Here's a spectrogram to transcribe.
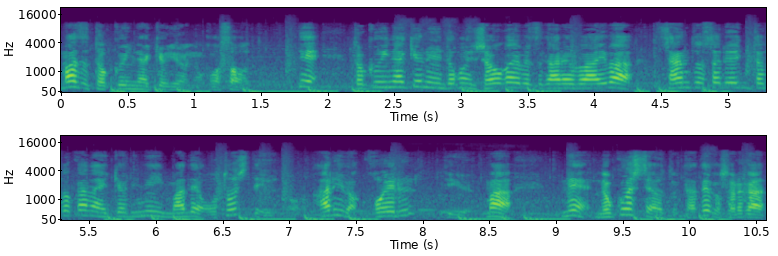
まず得意な距離を残そうと。で得意な距離のところに障害物がある場合はちゃんとそれに届かない距離にまで落としているとあるいは超えるっていうまあね、残しちゃうと、例えばそれが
